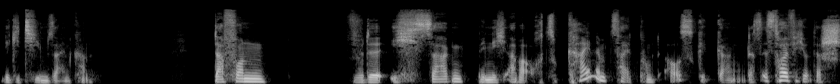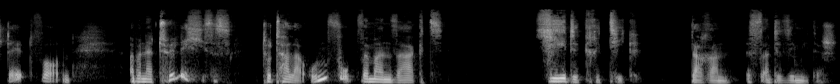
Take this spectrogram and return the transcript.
legitim sein kann. Davon würde ich sagen, bin ich aber auch zu keinem Zeitpunkt ausgegangen. Das ist häufig unterstellt worden. Aber natürlich ist es totaler Unfug, wenn man sagt, jede Kritik daran ist antisemitisch.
